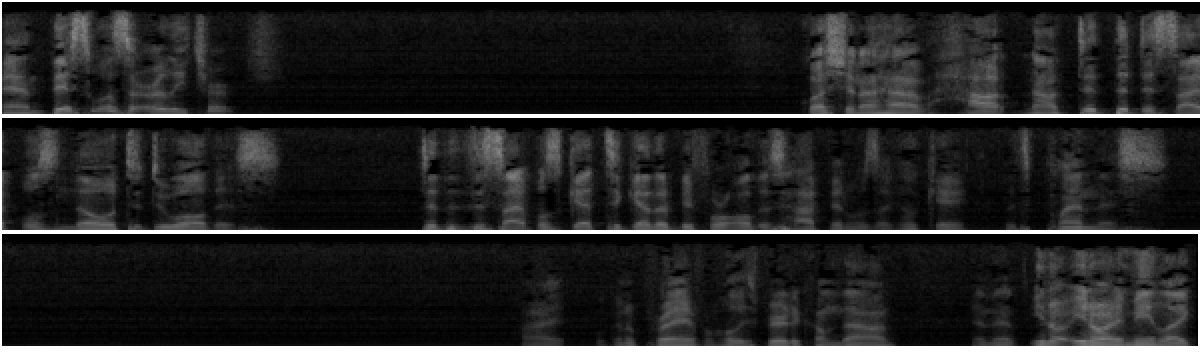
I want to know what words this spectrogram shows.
Man, this was the early church. Question I have, how now did the disciples know to do all this? Did the disciples get together before all this happened? Was like, okay, let's plan this. All right, we're gonna pray for the Holy Spirit to come down, and then you know, you know what I mean? Like,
